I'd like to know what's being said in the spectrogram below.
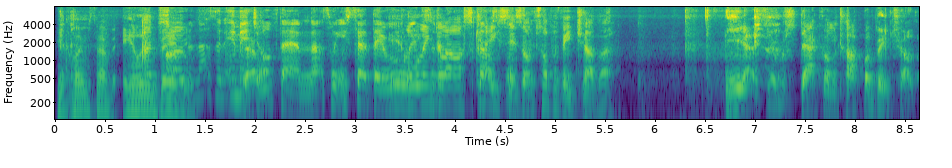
he claims to have alien And so- babies And that's an image That- of them. That's what you said. They were all, all in sort of glass cases on top of each other. Yes, they were stacked on top of each other.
